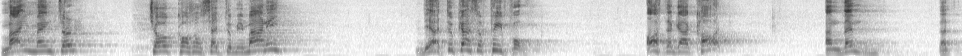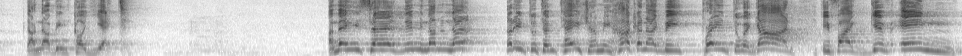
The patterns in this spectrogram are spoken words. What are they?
My mentor, Joe Colson, said to me, Manny, there are two kinds of people us that got caught, and them that are not being caught yet. And then he said, Lead me not, not, not into temptation. I mean, how can I be praying to a God if I give in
